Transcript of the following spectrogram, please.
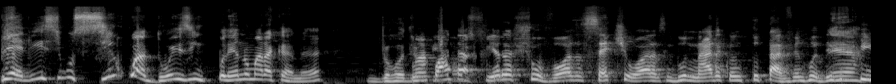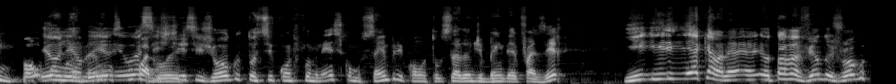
belíssimo 5 a 2 em pleno Maracanã. Do Rodrigo Uma quarta-feira chuvosa, 7 horas, assim, do nada, quando tu tá vendo Rodrigo é, Pimpão. Eu lembro, eu, eu assisti esse jogo, torci contra o Fluminense, como sempre, como todo cidadão de bem deve fazer. E, e, é aquela, né? Eu tava vendo o jogo,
